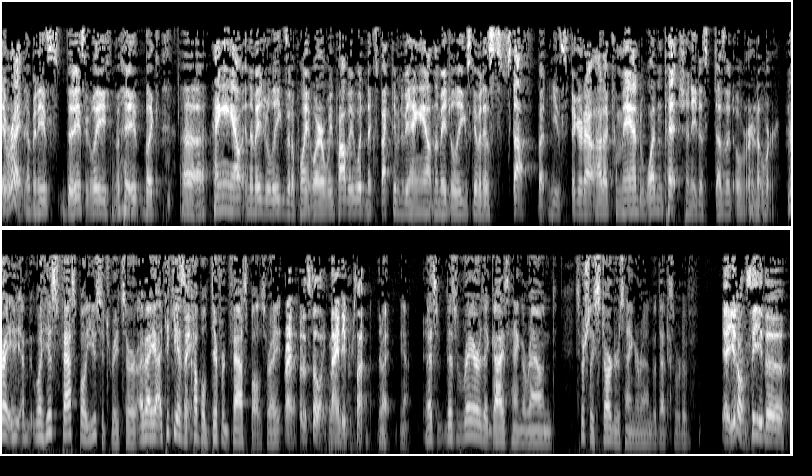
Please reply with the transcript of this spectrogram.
Yeah, right. I mean, he's basically like uh, hanging out in the major leagues at a point where we probably wouldn't expect him to be hanging out in the major leagues given his stuff. But he's figured out how to command one pitch, and he just does it over and over. Right. mean, Well, his fastball usage rates are. I, mean, I think he has a couple different fastballs, right? Right, but it's still like ninety percent. Right. Yeah. That's that's rare that guys hang around, especially starters hang around with that sort of. Yeah, you don't see the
